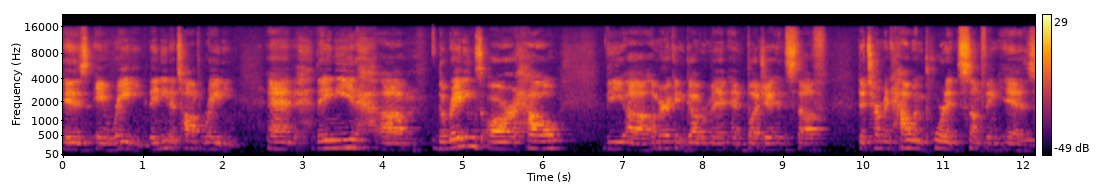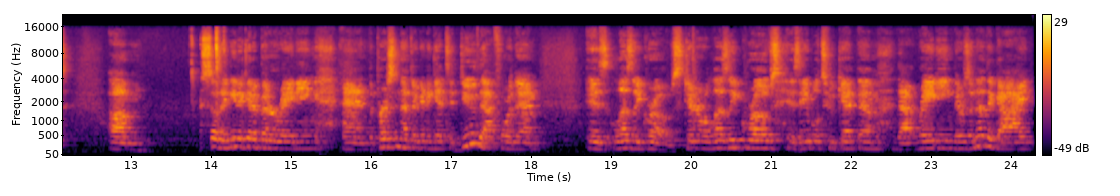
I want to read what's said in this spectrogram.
is a rating. They need a top rating. And they need, um, the ratings are how the uh, American government and budget and stuff determine how important something is. Um, so they need to get a better rating, and the person that they're going to get to do that for them is Leslie Groves. General Leslie Groves is able to get them that rating. There's another guy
